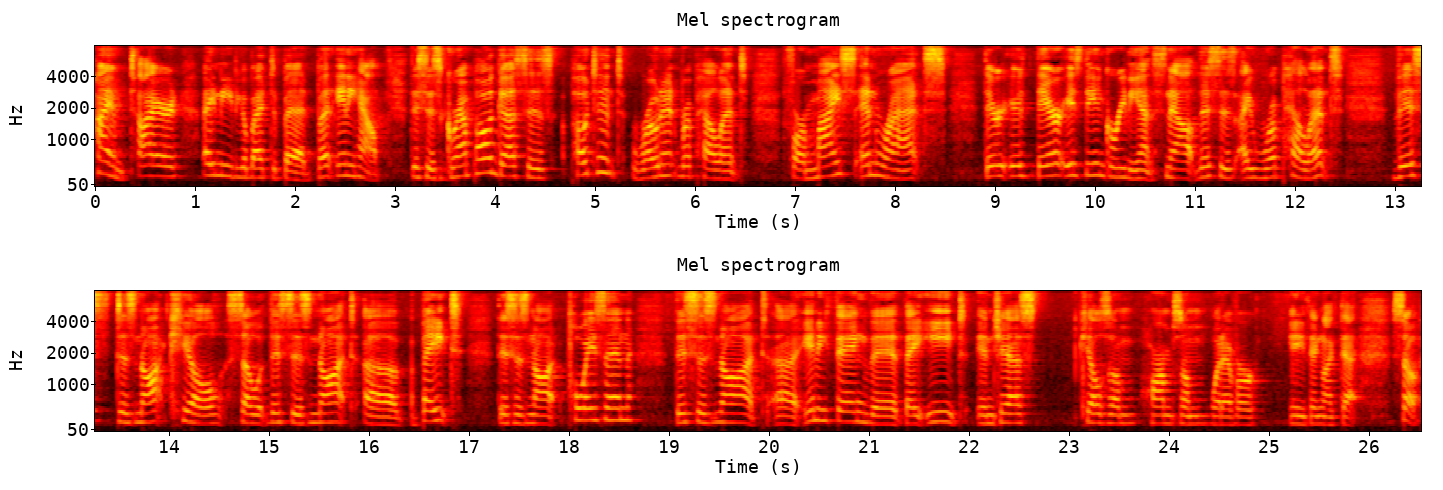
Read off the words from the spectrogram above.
I am tired. I need to go back to bed. But anyhow, this is Grandpa Gus's Potent Rodent Repellent for mice and rats. There there is the ingredients. Now, this is a repellent. This does not kill, so this is not uh, bait. This is not poison. This is not uh, anything that they eat, ingest, kills them, harms them, whatever, anything like that. So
